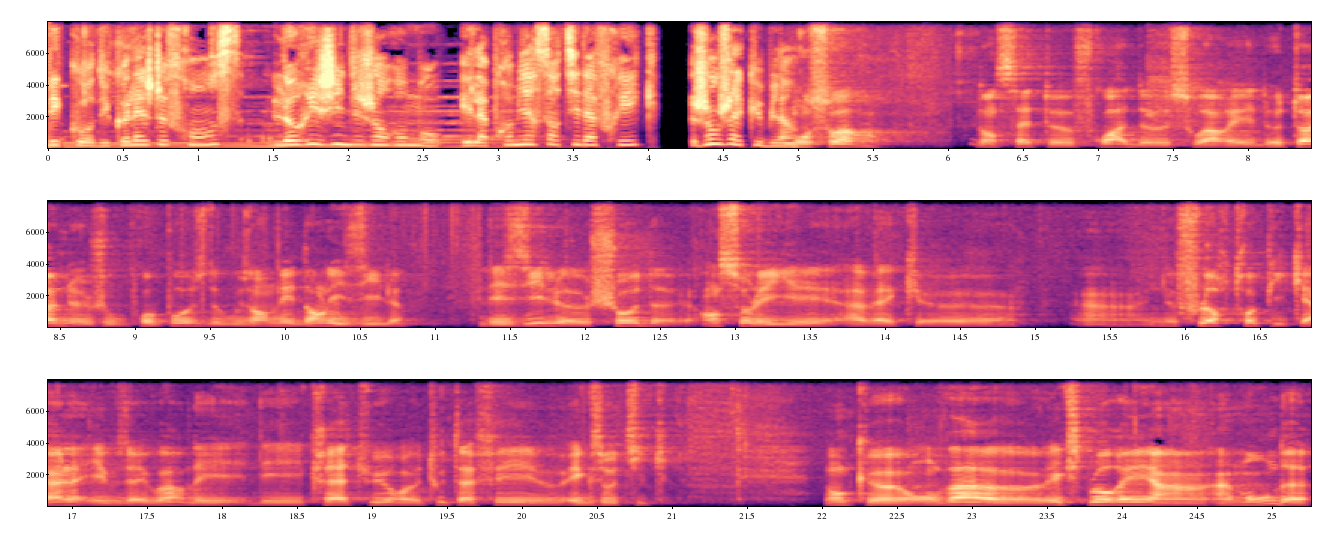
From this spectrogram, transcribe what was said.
Les cours du Collège de France, l'origine du genre Homo et la première sortie d'Afrique, Jean-Jacques Hublin. Bonsoir. Dans cette froide soirée d'automne, je vous propose de vous emmener dans les îles, des îles chaudes, ensoleillées, avec euh, une flore tropicale, et vous allez voir des, créatures tout à fait euh, exotiques. Donc euh, on va explorer un, monde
